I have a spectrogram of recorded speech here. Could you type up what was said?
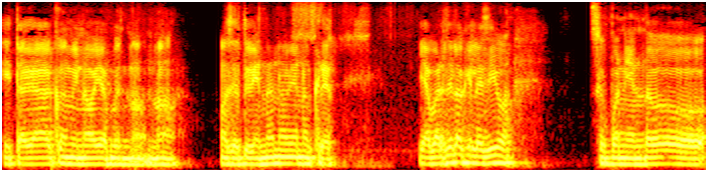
y todavía con mi novia, pues no, no, o sea, tuviendo novia no creo. Y aparte lo que les digo, suponiendo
